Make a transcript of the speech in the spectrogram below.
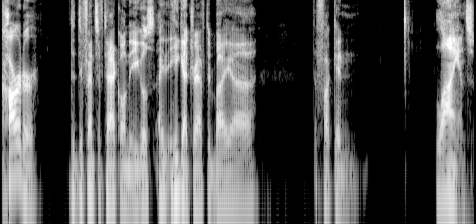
Carter, the defensive tackle on the Eagles, I, he got drafted by uh, the fucking Lions.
